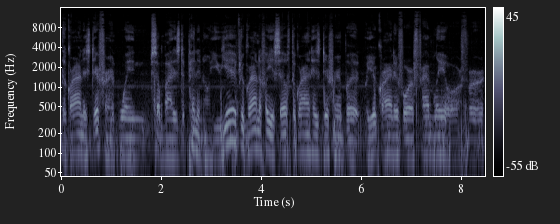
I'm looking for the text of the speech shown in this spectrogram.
the grind is different when somebody's dependent on you. Yeah, if you're grinding for yourself, the grind is different. But when you're grinding for a family or for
